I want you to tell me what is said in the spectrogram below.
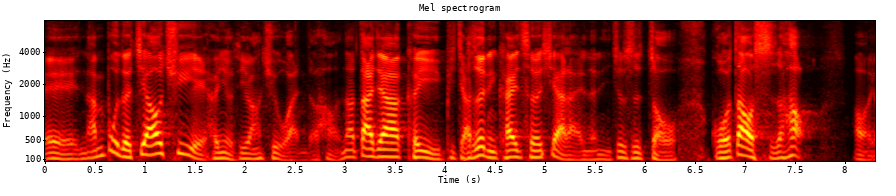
诶，南部的郊区也很有地方去玩的哈。那大家可以，假设你开车下来呢，你就是走国道十号哦，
